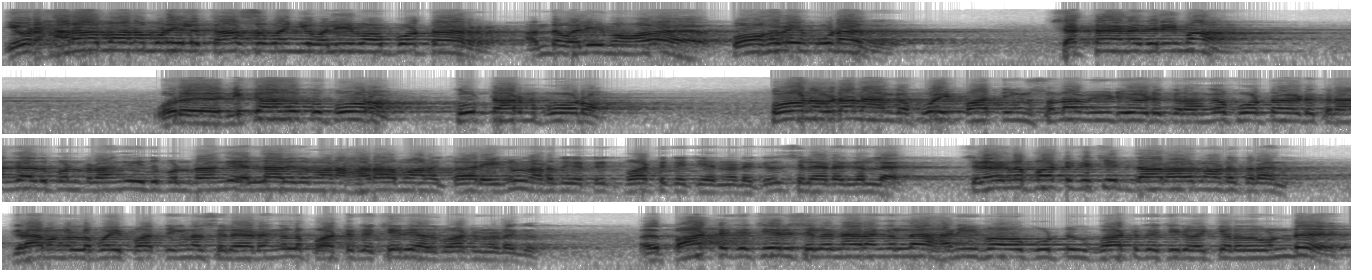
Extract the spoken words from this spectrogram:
இவர் ஹராமான முறையில காசு வாங்கி வலிமா போட்டார். அந்த வலிமாவை போகவே கூடாது. சட்டம் என்ன தெரியுமா? ஒரு நிக்காகுக்கு போறோம். கூப்பிட்டாருன்னு போறோம். போன விட அங்க போய் பாத்தீங்கன்னு சொன்னா வீடியோ எடுக்கிறாங்க போட்டோ எடுக்கிறாங்க அது பண்றாங்க இது பண்றாங்க. எல்லா விதமான ஹராமான காரியங்கள் நடந்துகிட்டு இருக்கு. பாட்டு கச்சேரி நடக்குது சில இடங்கள்ல. சில இடங்கள்ல பாட்டு கச்சேரி தாராளமா நடத்துறாங்க. கிராமங்கள்ல போய் பாத்தீங்கன்னா சில இடங்கள்ல பாட்டு கச்சேரி அது பாட்டு நடக்குது. அது பாட்டு கச்சேரி சில நேரங்கள்ல ஹனீஃபாவை கூட்டு பாட்டு கச்சேரி வைக்கிறது உண்டு.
